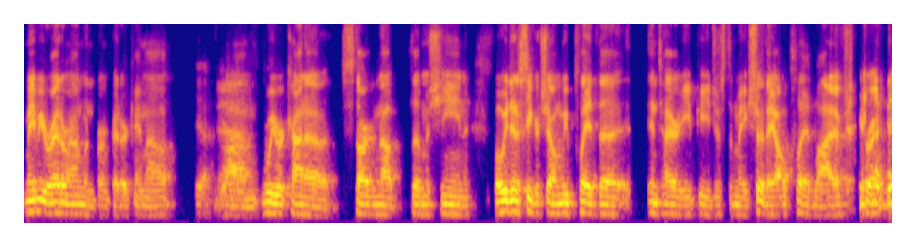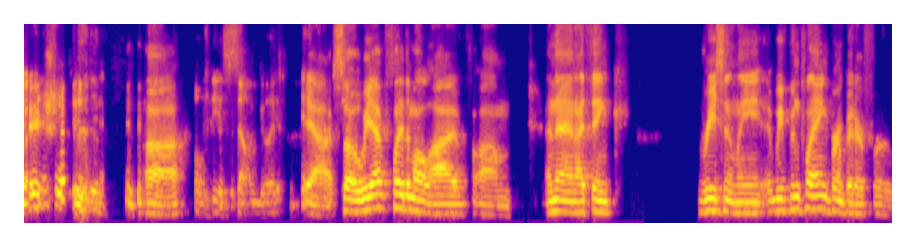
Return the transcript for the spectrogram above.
maybe right around when Burnt Bitter came out. Yeah. Um, we were kind of starting up the machine, but we did a secret show and we played the entire EP just to make sure they all played live correctly. Uh, Hopefully it sound good. yeah, so we have played them all live. Um, and then I think recently we've been playing Burnt Bitter for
